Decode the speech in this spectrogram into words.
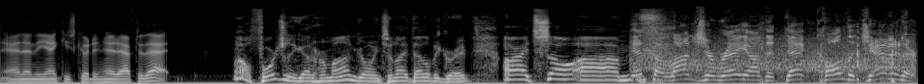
and then the Yankees couldn't hit after that. Well, fortunately, you got Herman going tonight. That'll be great. All right, so um, get the lingerie on the deck. Call the janitor.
